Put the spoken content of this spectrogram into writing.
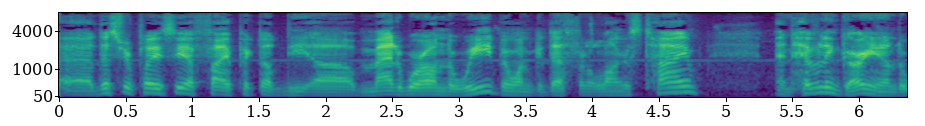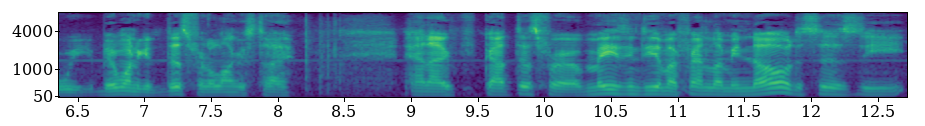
Uh, this replaces the F5 picked up the uh, MadWorld on the Wii. Been wanting to get that for the longest time. And Heavenly Guardian on the Wii. Been wanting to get this for the longest time. And I got this for an amazing deal. My friend let me know. This is the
